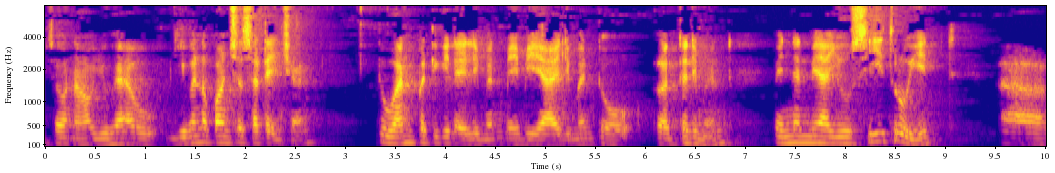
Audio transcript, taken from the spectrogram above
So now you have given a conscious attention to one particular element, maybe a element or element, when and where you see through it, uh,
